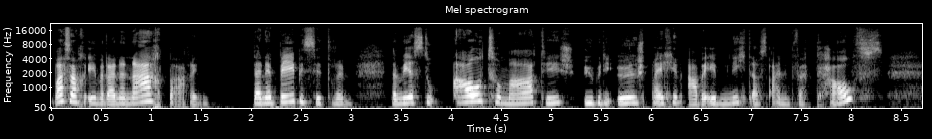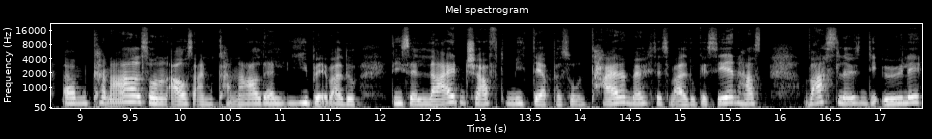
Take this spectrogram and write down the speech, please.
was auch immer, deiner Nachbarin, deiner Babysitterin, dann wirst du automatisch über die Öl sprechen, aber eben nicht aus einem Verkaufs, ähm, Kanal, sondern aus einem Kanal der Liebe, weil du diese Leidenschaft mit der Person teilen möchtest, weil du gesehen hast, was lösen die Öle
